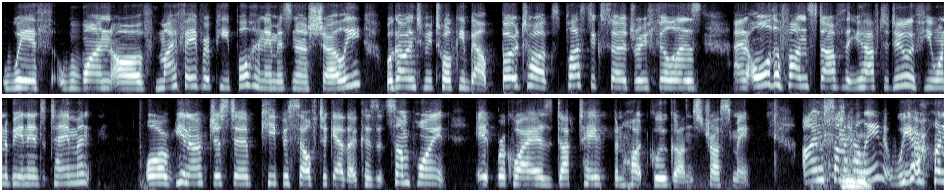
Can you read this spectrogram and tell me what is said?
with one of my favorite people. Her name is Nurse Shirley. We're going to be talking about Botox, plastic surgery, fillers, and all the fun stuff that you have to do if you want to be in entertainment or you know just to keep yourself together because at some point it requires duct tape and hot glue guns trust me. I'm summer mm-hmm. helene. We are on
